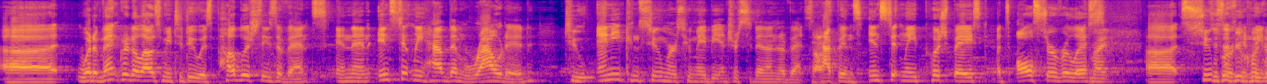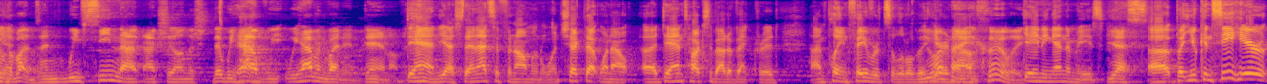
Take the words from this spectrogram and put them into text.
Uh, what Event Grid allows me to do is publish these events and then instantly have them routed to any consumers who may be interested in an event. It awesome. happens instantly, push-based, it's all serverless, Right. uh, super Just a few click convenient. of the buttons, and we've seen that actually on the sh- that we have we, we have invited Dan on this. Dan, yes, Dan, that's a phenomenal one. Check that one out. Uh, Dan talks about Event Grid. I'm playing favorites a little bit You here now. playing, clearly. Gaining enemies. Yes. Uh, but you can see here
